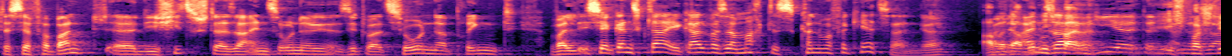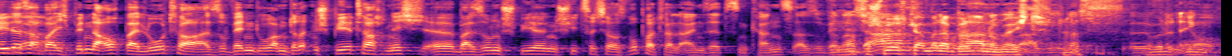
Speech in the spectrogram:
dass der Verband äh, die Schiedsrichter in so eine Situation da bringt, weil ist ja ganz klar, egal was er macht, das kann nur verkehrt sein, gell? Aber da bin ich bei, hier, ich verstehe das, da. aber ich bin da auch bei Lothar. Also wenn du am dritten Spieltag nicht äh, bei so einem Spiel einen Schiedsrichter aus Wuppertal einsetzen kannst, also wenn Dann hast du da Schwierigkeiten mit der Planung, echt. Also Das- das, äh, wird eng. auch.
